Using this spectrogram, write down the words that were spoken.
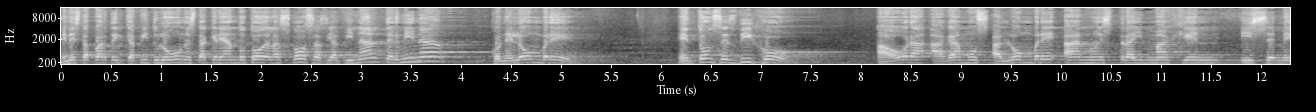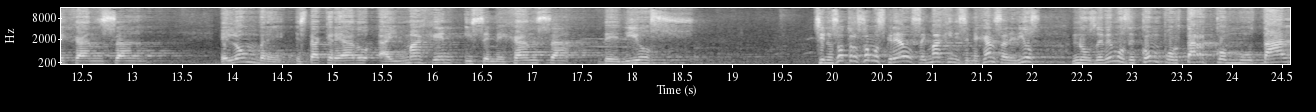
En esta parte del capítulo 1 está creando todas las cosas y al final termina con el hombre. Entonces dijo, ahora hagamos al hombre a nuestra imagen y semejanza. El hombre está creado a imagen y semejanza de Dios. Si nosotros somos creados a imagen y semejanza de Dios, nos debemos de comportar como tal.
